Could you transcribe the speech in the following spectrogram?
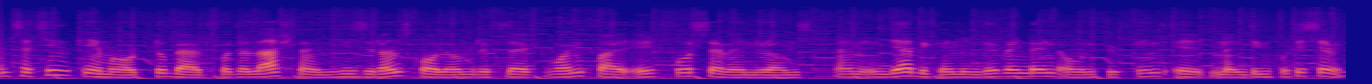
When Sachin came out to bat for the last time, his runs column reflect 15847 runs and India became independent on 15th 8 1947.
